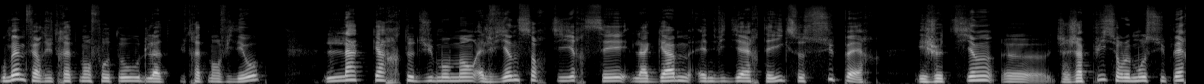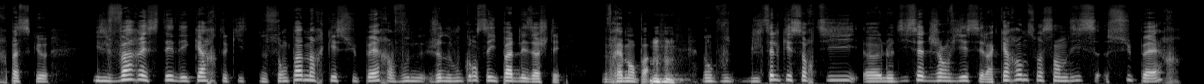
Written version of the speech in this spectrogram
ou même faire du traitement photo ou du traitement vidéo. La carte du moment, elle vient de sortir, c'est la gamme Nvidia RTX Super. Et je tiens, j'appuie sur le mot super parce que il va rester des cartes qui ne sont pas marquées super. Je ne vous conseille pas de les acheter. Vraiment pas. Mhm. Donc, celle qui est sortie euh, le 17 janvier, c'est la 4070 Super.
